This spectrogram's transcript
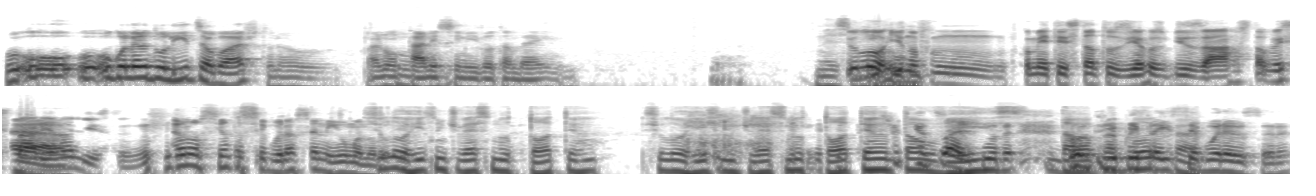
O, o, o, goleiro do Leeds eu gosto, né? mas não tá nesse nível também. Nesse Se o Lohri não, cometesse tantos erros bizarros, talvez estaria é, na lista. Eu não sinto segurança nenhuma no Se o Lohri não tivesse no Tottenham, se o Lohri não tivesse no Tottenham, talvez dava pra colocar. pra insegurança, né?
